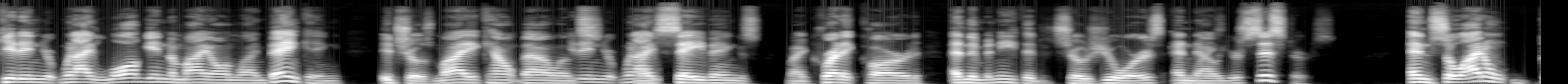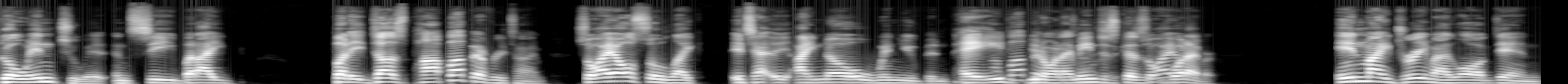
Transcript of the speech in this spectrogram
get in your when I log into my online banking, it shows my account balance, your- when my- my savings, my credit card, and then beneath it, it shows yours and now your sister's. And so I don't go into it and see, but I, but it does pop up every time. So I also like it's I know when you've been paid. You know what I mean? Just because So whatever. In my dream, I logged in,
